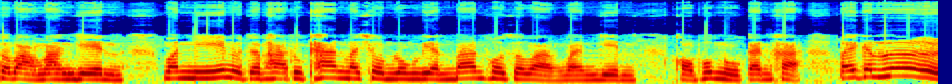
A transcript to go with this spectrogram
สว่างบางเย็น วันนี้หนูจะพาทุกท่านมาชมโรงเรียนบ้านโพสว่างบางเย็นของพวกหนูกันค่ะ ไปกันเลย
